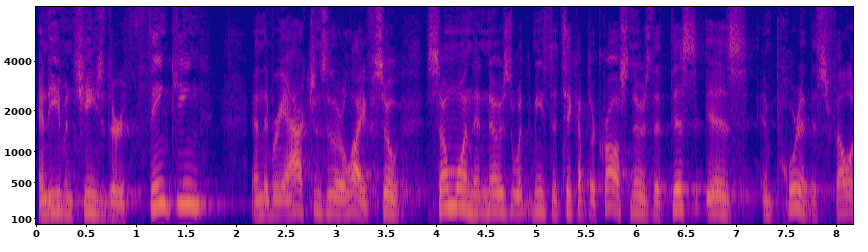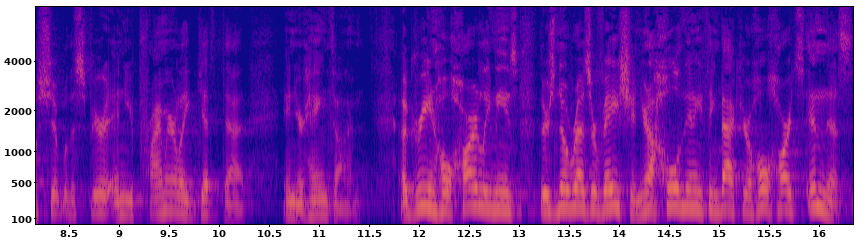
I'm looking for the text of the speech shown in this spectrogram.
and even change their thinking and the reactions of their life. So, someone that knows what it means to take up their cross knows that this is important, this fellowship with the Spirit, and you primarily get that in your hang time. Agreeing wholeheartedly means there's no reservation. You're not holding anything back. Your whole heart's in this.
